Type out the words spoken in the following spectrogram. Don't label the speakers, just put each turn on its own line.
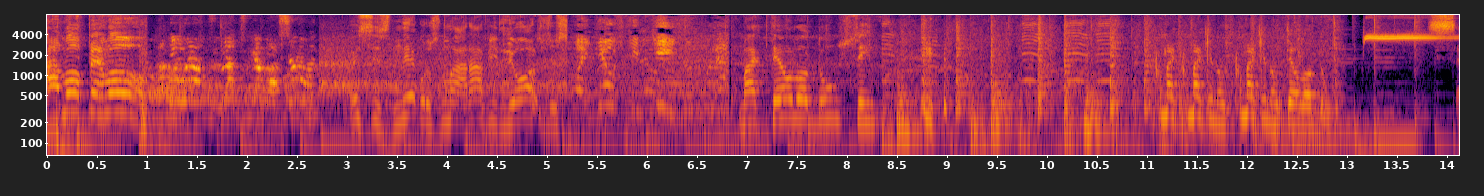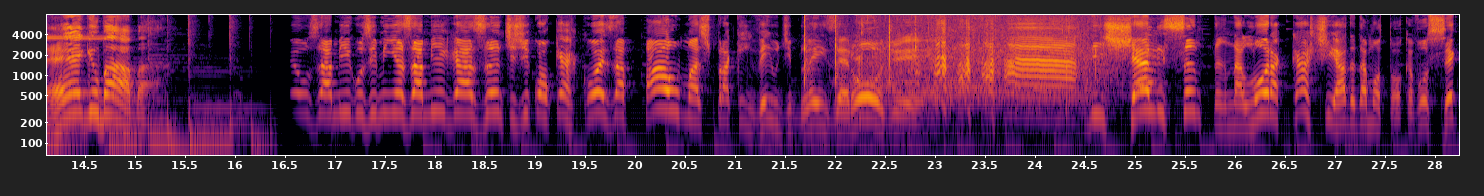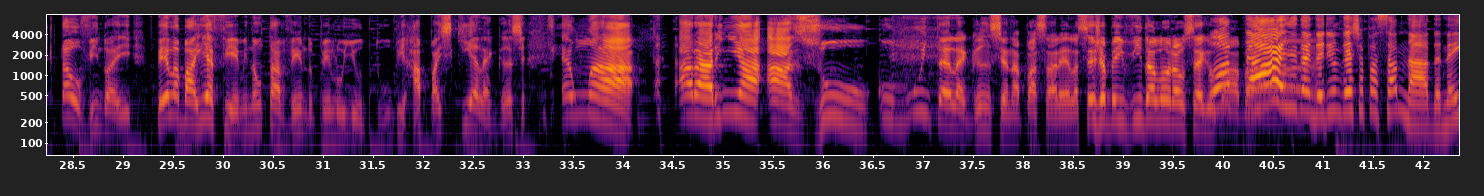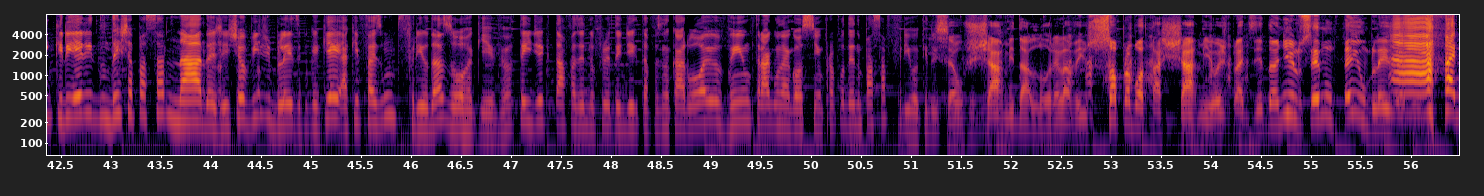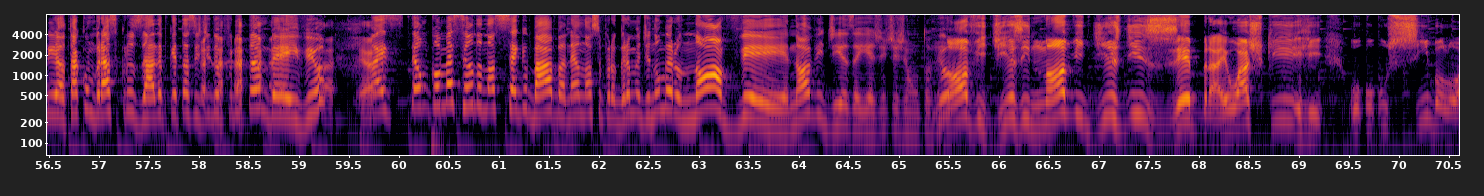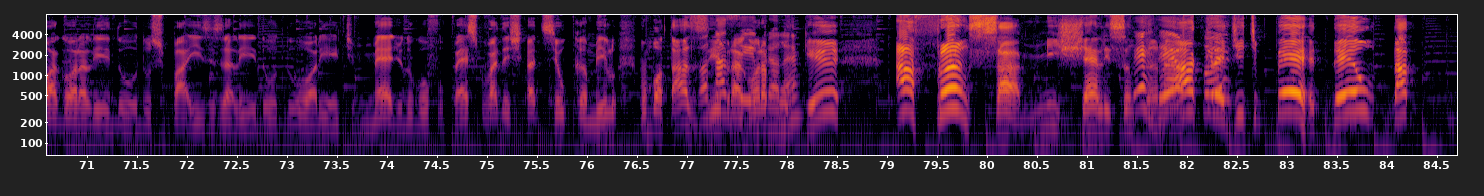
Alô, Pelô!
O Edson? Edson, que emoção!
Esses negros maravilhosos.
Foi Deus que quis!
Mas tem o Lodum, sim. como, é, como, é que não, como é que não tem o Lodum?
Segue o Baba.
Meus amigos e minhas amigas, antes de qualquer coisa, palmas para quem veio de blazer hoje. Michele Santana, loura cacheada da motoca. Você que tá ouvindo aí pela Bahia FM, não tá vendo pelo YouTube, rapaz, que elegância. É uma ararinha azul com muita elegância na passarela. Seja bem-vinda, Loura, ao Segue o
Boa
Baba.
tarde. Ele não deixa passar nada, né? Ele não deixa passar nada, gente. Eu vim de blazer, porque aqui, aqui faz um frio da zorra aqui, viu? Tem dia que tá fazendo frio, tem dia que tá fazendo calor. aí Eu venho, trago um negocinho pra poder não passar frio aqui do
Isso é o
estúdio.
charme da Loura. Ela veio só pra botar charme hoje pra dizer, Danilo, você não tem um blazer.
Ah, Daniel, tá com o braço cruzado porque tá sentindo frio também, viu?
É.
Mas estamos começando o nosso Segue Baba, né? O nosso programa de número 9. Nove dias aí a gente junto, viu?
Nove dias e nove dias de zebra. Eu acho que o, o- o símbolo agora ali do- dos países ali do, do Oriente Médio, do Golfo Pérsico, vai deixar de ser o camelo. Vamos botar a
Botar a
zebra, agora,
zebra, né?
porque a França, Michele Santana,
Perdeu, foi?
acredite, perdeu da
